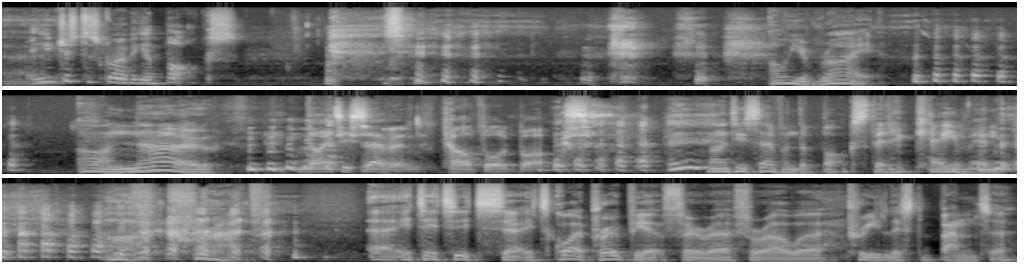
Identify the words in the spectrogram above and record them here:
Are you just describing a box? Oh, you're right. oh no. 97 cardboard box. 97, the box that it came in. oh, crap. Uh, it, it, it's uh, it's quite appropriate for uh, for our pre-list banter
